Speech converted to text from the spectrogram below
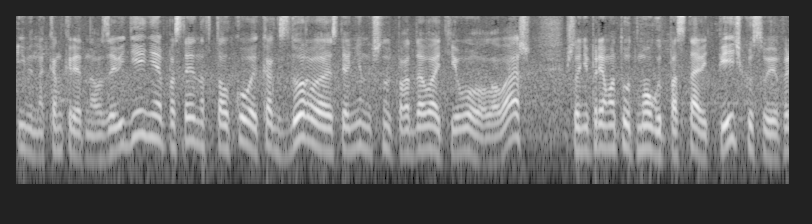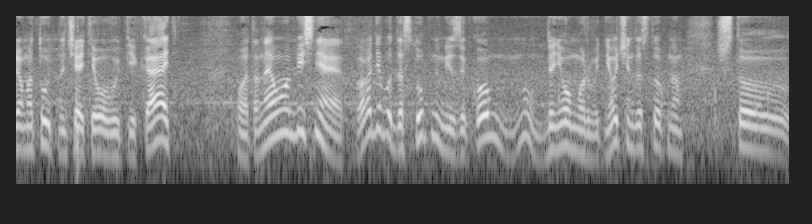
именно конкретного заведения, постоянно втолковывая, как здорово, если они начнут продавать его лаваш, что они прямо тут могут поставить печку свою, прямо тут начать его выпекать. Вот, она ему объясняет, вроде бы доступным языком, ну, для него, может быть, не очень доступным, что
